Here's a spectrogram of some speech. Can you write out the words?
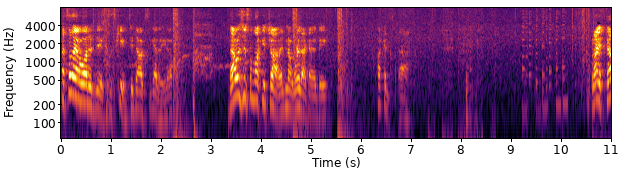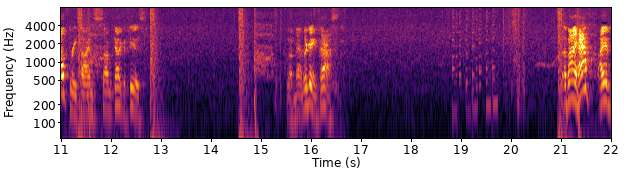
that's something I wanted to do because it's cute. Two dogs together, you know. That was just a lucky shot. I didn't know where that guy would be. Fucking ah. But I fell three times, so I'm kind of confused. Oh man, they're getting fast. But I have, I have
